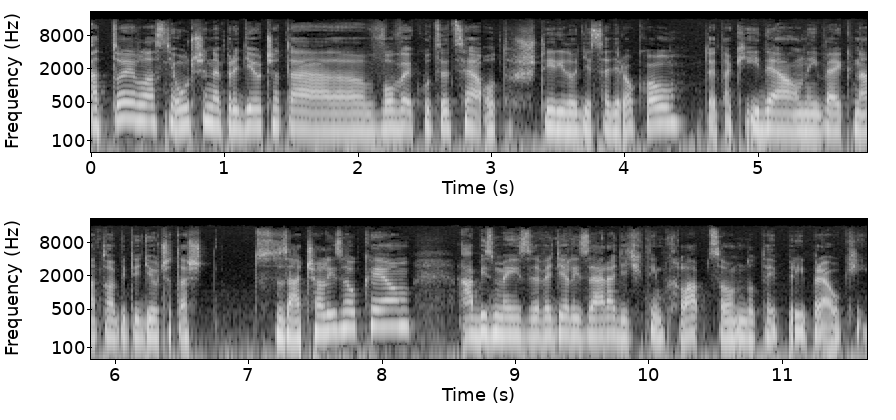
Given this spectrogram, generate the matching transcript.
A to je vlastne určené pre dievčatá vo veku cca od 4 do 10 rokov. To je taký ideálny vek na to, aby tie dievčatá začali s hokejom, aby sme ich vedeli zaradiť k tým chlapcom do tej prípravky.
